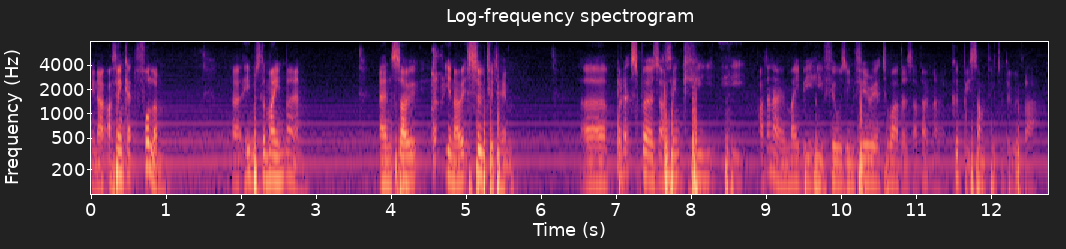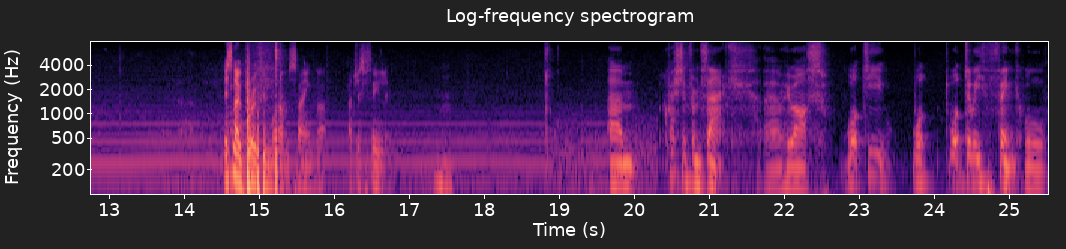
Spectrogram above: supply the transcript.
You know, I think at Fulham, uh, he was the main man, and so you know it suited him. Uh, but at Spurs, I think he, he, I don't know, maybe he feels inferior to others. I don't know. It could be something to do with that. Uh, there's no proof in what I'm saying, but I just feel it. Hmm. Um, question from Zach, uh, who asks, "What do you what what do we think will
